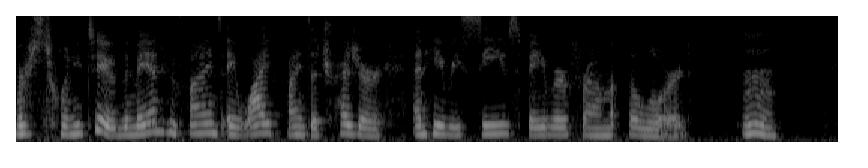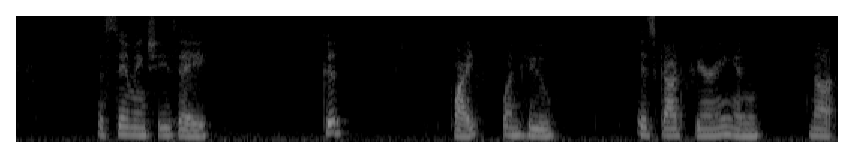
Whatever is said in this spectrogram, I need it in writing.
Verse 22 The man who finds a wife finds a treasure, and he receives favor from the Lord. Mm. Assuming she's a good wife, one who is God fearing and not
